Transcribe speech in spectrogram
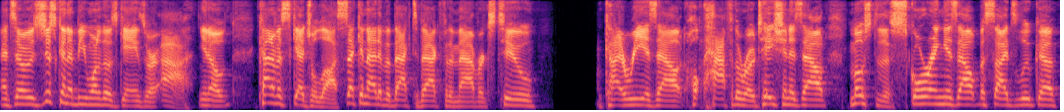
And so it was just going to be one of those games where, ah, you know, kind of a schedule loss. Second night of a back to back for the Mavericks, too. Kyrie is out, half of the rotation is out, most of the scoring is out besides Luka,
